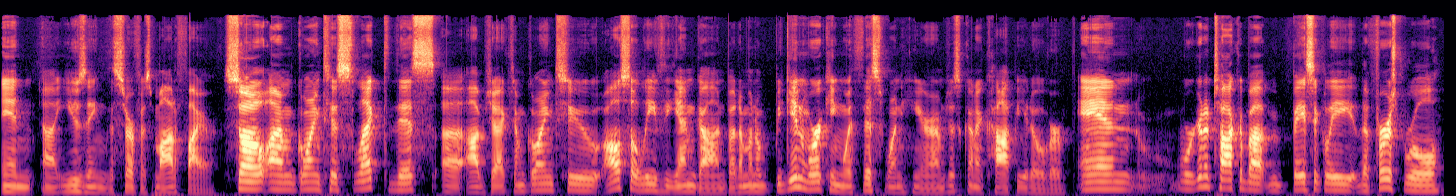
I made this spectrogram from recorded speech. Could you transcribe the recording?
in uh, using the surface modifier. So I'm going to select this uh, object. I'm going to also leave the n-gon, but I'm going to begin working with this one here. I'm just going to copy it over. And we're going to talk about basically the first rule,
